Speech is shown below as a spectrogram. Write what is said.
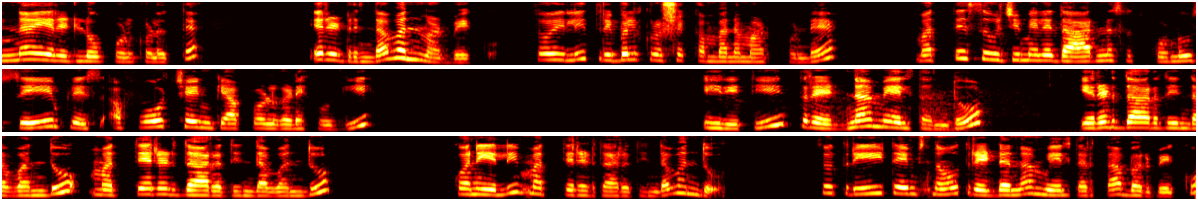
ಇನ್ನೂ ಎರಡು ಲೂಪ್ ಉಳ್ಕೊಳ್ಳುತ್ತೆ, ಎರಡರಿಂದ ಒಂದು ಮಾಡಬೇಕು. ಸೊ ಇಲ್ಲಿ ತ್ರಿಬಲ್ ಕ್ರೋಶ ಕಂಬನ ಮಾಡಿಕೊಂಡೆ, ಮತ್ತೆ ಸೂಜಿ ಮೇಲೆ ದಾರನ ಸುತ್ತಕೊಂಡು ಸೇಮ್ ಪ್ಲೇಸ್ ಆ ಫೋರ್ ಚೈನ್ ಗ್ಯಾಪ್ ಒಳಗಡೆ ಹೋಗಿ, ಈ ರೀತಿ ಥ್ರೆಡ್ನ ಮೇಲೆ ತಂದು, ಎರಡು ದಾರದಿಂದ ಒಂದು, ಮತ್ತೆರಡು ದಾರದಿಂದ ಒಂದು, ಕೊನೆಯಲ್ಲಿ ಮತ್ತೆರಡು ದಾರದಿಂದ ಒಂದು. ಸೊ ತ್ರೀ ಟೈಮ್ಸ್ ನಾವು ಥ್ರೆಡನ್ನು ಮೇಲೆ ತರ್ತಾ ಬರಬೇಕು.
